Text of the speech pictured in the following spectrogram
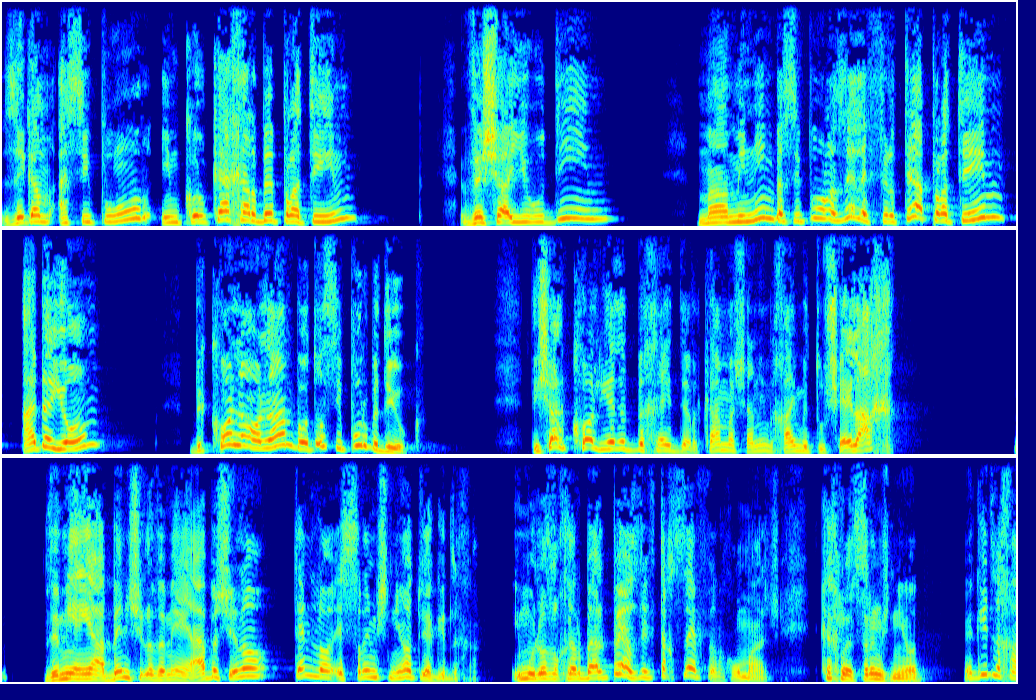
זה גם הסיפור עם כל כך הרבה פרטים, ושהיהודים מאמינים בסיפור הזה לפרטי הפרטים עד היום, בכל העולם באותו סיפור בדיוק. תשאל כל ילד בחיידר כמה שנים חי מתושלח, ומי היה הבן שלו ומי היה אבא שלו, תן לו 20 שניות הוא יגיד לך. אם הוא לא זוכר בעל פה אז יפתח ספר חומש, ייקח לו 20 שניות, יגיד לך.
